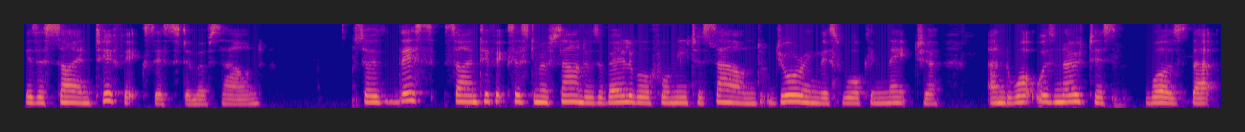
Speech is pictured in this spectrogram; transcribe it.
is a scientific system of sound. So this scientific system of sound was available for me to sound during this walk in nature. And what was noticed was that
